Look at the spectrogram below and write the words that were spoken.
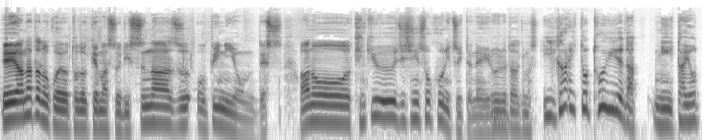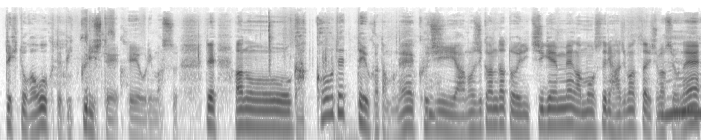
えー、あなたの声を届けますリスナーズオピニオンです。あのー、緊急地震速報についてね、いろいろいただきます。意外とトイレだにいたよって人が多くてびっくりしております。で、あのー、学校でっていう方もね、9時、あの時間だと1限目がもうすでに始まってたりしますよね。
